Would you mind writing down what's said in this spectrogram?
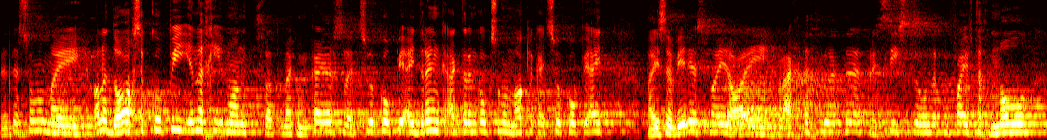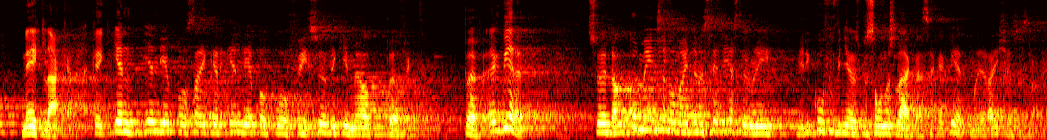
Dit is sommer my alledaagse koppie. Enige iemand wat my kom kuier sal uit so koppie uitdrink. Ek drink ook sommer maklik uit so koppie uit. Hy is nou weer eens vir my daai regte grootte, presies 250 ml net lekker. Kyk, een een lepel suiker, een lepel koffie, so 'n bietjie melk, perfek. Perfek. Ek weet dit. So dan kom mense na my toe en sê eers doen hierdie hierdie koffie van jou is besonder lekker. Ek ek weet, my ratios is reg.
